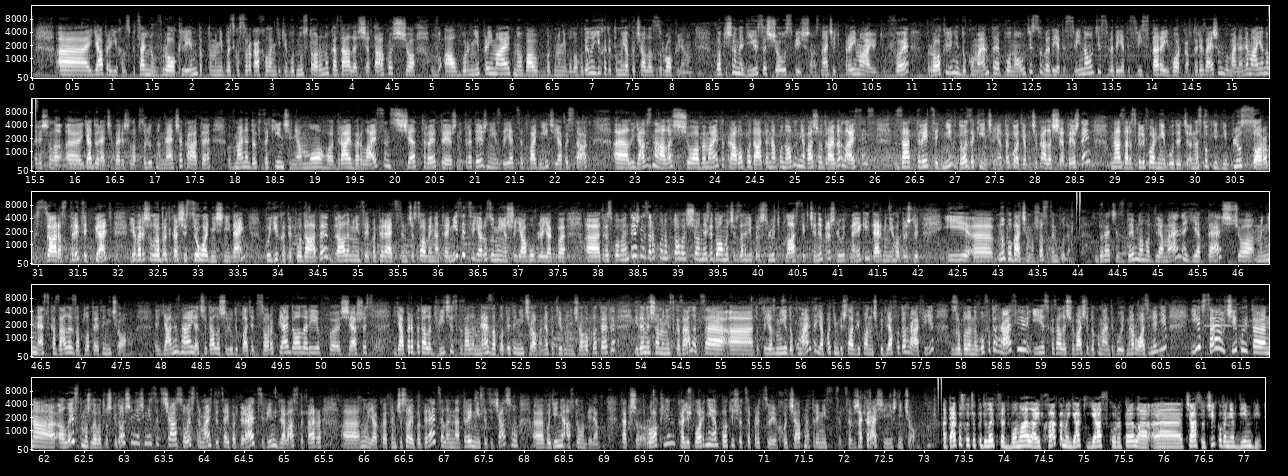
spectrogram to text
Я приїхала спеціально в Роклін, тобто мені близько 40 хвилин тільки в одну сторону. Казали ще також, що в Авбурні приймають. Ну в Авбурн мені було годину їхати, тому я почала з Рокліном. Поки що надіюся, що успішно. Значить, приймають в Рокліні документи по ноутісу. Ви даєте свій ноутіс, ви даєте свій старий work authorization, бо в мене немає. Вирішила е, я до речі, вирішила абсолютно не чекати. В мене до закінчення мого драйвер лайсенс ще три тижні. Три тижні, здається, два дні чи якось так. Е, Але я взнала, що ви маєте право подати на поновлення вашого драйвер лайсенс за 30 днів до закінчення. Так от я почекала ще тиждень. У нас зараз в Каліфорнії будуть наступні дні плюс 40, зараз 35. Я вирішила вибрати краще сьогоднішній день, поїхати подати. Дали мені цей папірець тимчасовий на три місяці. Я розумію, що я гублю якби е, три з половиною тижні за рахунок того, що невідомо чи взагалі пришлють пластик, чи не пришлють, на який термін його пришлють. І е, ну побачимо, що з цим буде. До речі, з дивного для мене є те, що мені не сказали заплатити нічого. Я не знаю, я читала, що люди платять 45 доларів, е, ще щось. Я перепитала двічі, сказали не заплатити нічого, не потрібно нічого платити. Єдине, що мені сказали, це тобто я з мої документи. Я потім пішла в віконечку для фотографії, зробила нову фотографію і сказали, що ваші документи будуть на розгляді. І все очікуйте на лист, можливо, трошки довше ніж місяць часу. Ось тримайте цей папірець. Він для вас тепер е, ну як тимчасовий папірець, але на три місяці часу е, водіння автомобіля. Так що Роклін, Каліфорнія, поки що це працює, хоча б на три місяці. Це вже краще ніж нічого. А також хочу поділитися двома лайфхаками, як я скоротила е, час очікування в DMV.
